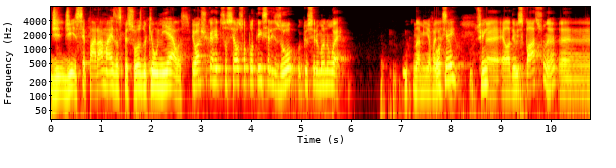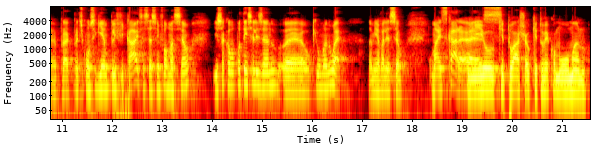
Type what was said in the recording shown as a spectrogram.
De, de, separar mais as pessoas do que unir elas. Eu acho que a rede social só potencializou o que o ser humano é. Na minha avaliação. Ok, sim. É, ela deu espaço né, é, para te conseguir amplificar esse acesso à informação. Isso acabou potencializando é, o que o humano é, na minha avaliação. Mas, cara. E é... o que tu acha, o que tu vê como humano?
